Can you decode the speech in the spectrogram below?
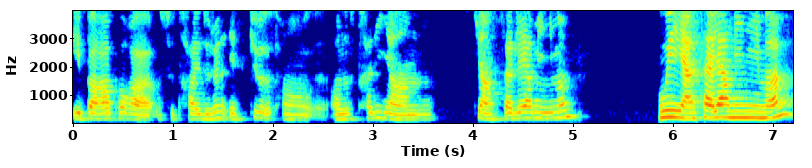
Et par rapport à ce travail de jeunes, est-ce que, enfin, en Australie, il y a un, est-ce qu'il y a un salaire minimum? Oui, il y a un salaire minimum,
